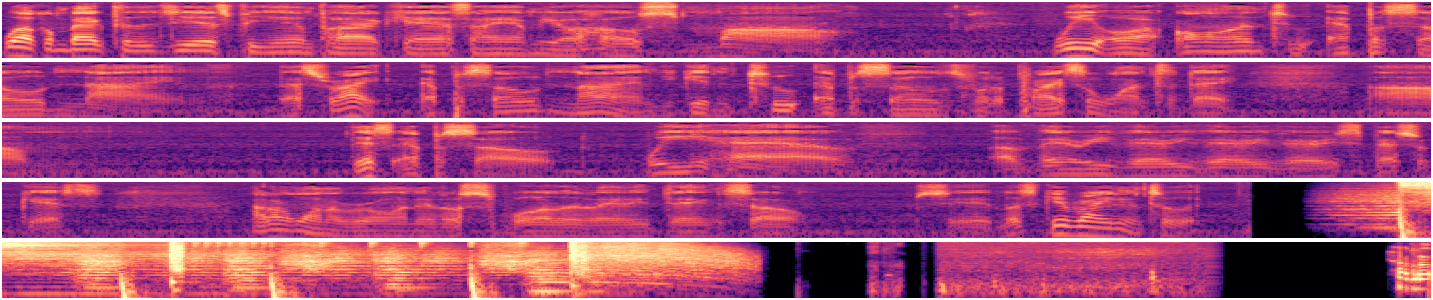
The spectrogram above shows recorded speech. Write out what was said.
Welcome back to the GSPN podcast. I am your host, Small. We are on to episode 9. That's right, episode 9. You're getting two episodes for the price of one today. Um, this episode, we have a very, very, very, very special guest. I don't want to ruin it or spoil it or anything, so shit, let's get right into it. Hello.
